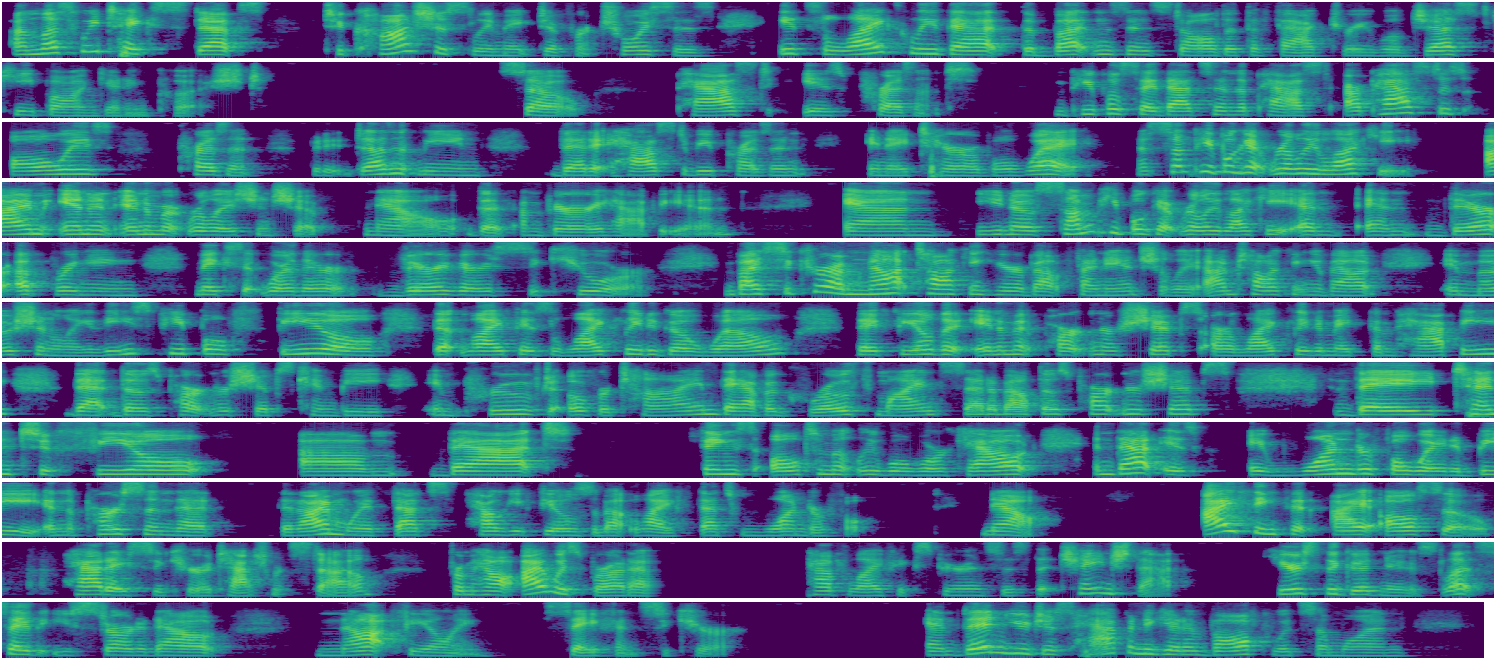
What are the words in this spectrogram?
unless we take steps to consciously make different choices, it's likely that the buttons installed at the factory will just keep on getting pushed. So, past is present. People say that's in the past, our past is always present, but it doesn't mean that it has to be present in a terrible way. Now, some people get really lucky. I'm in an intimate relationship now that I'm very happy in and you know some people get really lucky and and their upbringing makes it where they're very very secure. And by secure i'm not talking here about financially i'm talking about emotionally. These people feel that life is likely to go well. They feel that intimate partnerships are likely to make them happy that those partnerships can be improved over time. They have a growth mindset about those partnerships. They tend to feel um, that things ultimately will work out and that is a wonderful way to be and the person that that i'm with that's how he feels about life. That's wonderful. Now i think that i also had a secure attachment style from how i was brought up. Have life experiences that change that. Here's the good news. Let's say that you started out not feeling safe and secure and then you just happen to get involved with someone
